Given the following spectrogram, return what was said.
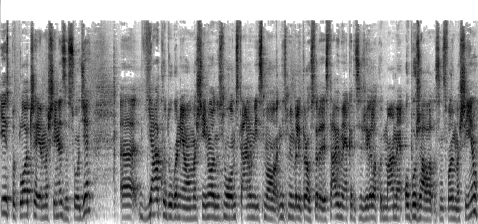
Ispod ploče je mašina za suđe. Uh, jako dugo nemamo mašinu, odnosno u ovom stanu nismo, nismo imali prostora da stavimo. Ja kada sam živjela kod mame, obožavala sam svoju mašinu. Uh,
